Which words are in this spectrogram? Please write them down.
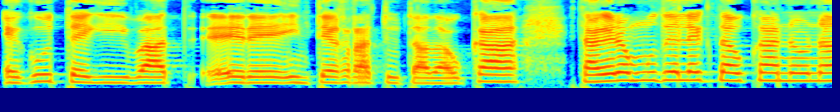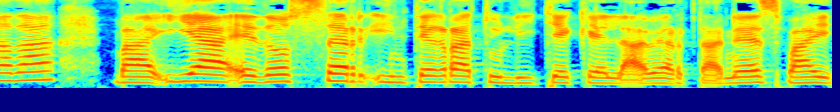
egutegi bat ere integratuta dauka, eta gero modelek daukan ona da, ba, ia edo zer integratu litekela bertan, ez? Bai,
